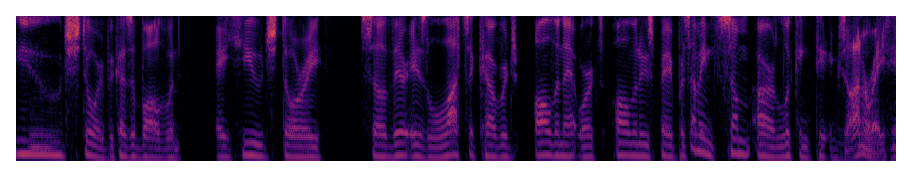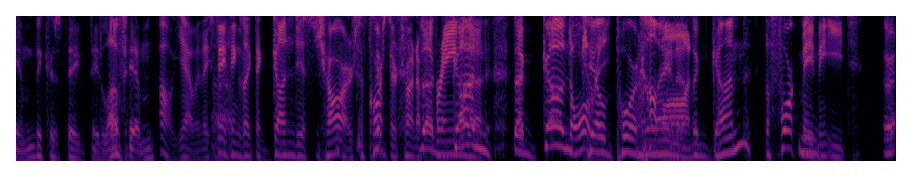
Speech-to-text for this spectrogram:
huge story because of Baldwin. A huge story. So there is lots of coverage. All the networks, all the newspapers. I mean, some are looking to exonerate him because they they love him. Oh yeah, when they say things like the gun discharged, of course they're trying to Uh, the frame gun, the, the gun story. killed poor Come Helena. on. The gun. the fork made mean, me eat. Uh,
